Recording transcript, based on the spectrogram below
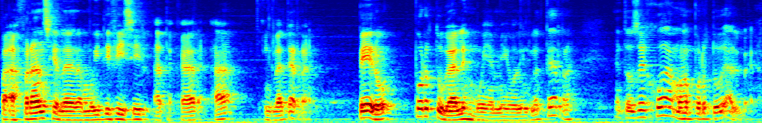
a Francia le era muy difícil atacar a Inglaterra pero Portugal es muy amigo de Inglaterra. Entonces jugamos a Portugal, ¿verdad?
